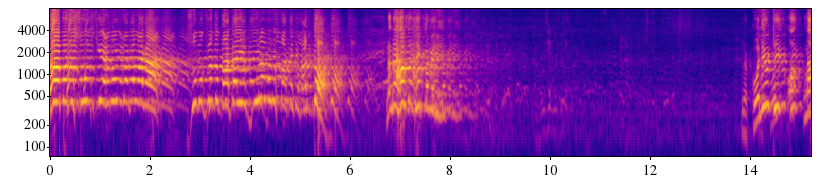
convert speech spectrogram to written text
তারপরে কি তো তাকাই মানুষ বাধ্য না ঠিক নি না কলিও ঠিক না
